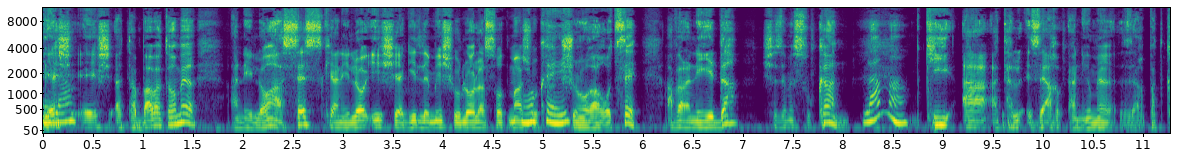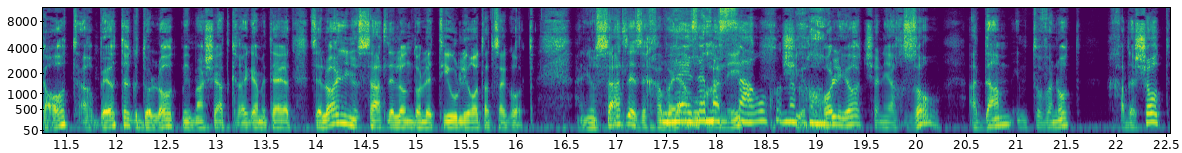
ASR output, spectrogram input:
אלא? יש, יש, אתה בא ואתה אומר, אני לא אהסס כי אני לא איש שיגיד למישהו לא לעשות משהו אוקיי. שהוא נורא רוצה, אבל אני אדע שזה מסוכן. למה? כי ה, אתה, זה, אני אומר, זה הרפתקאות הרבה יותר גדולות ממה שאת כרגע מתארת. זה לא אני נוסעת ללונדון לטיול לראות הצגות. אני נוסעת לאיזה חוויה רוחנית, מסע רוח- נכון. שיכול להיות שאני אחזור אדם עם תובנות חדשות,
